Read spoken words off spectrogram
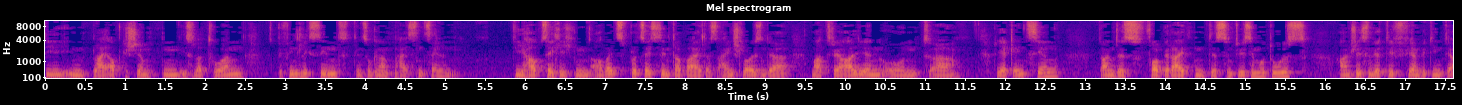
die in bleiabgeschirmten Isolatoren befindlich sind, den sogenannten heißen Zellen. Die hauptsächlichen Arbeitsprozesse sind dabei das Einschleusen der Materialien und äh, Reagenzien, dann das Vorbereiten des Synthesemoduls, anschließend wird die fernbediente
